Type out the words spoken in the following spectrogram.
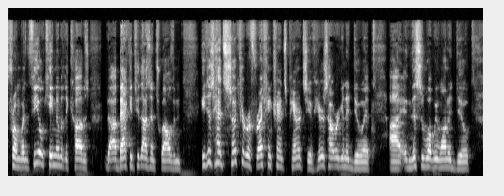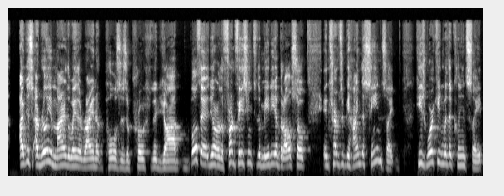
from when Theo came in with the Cubs uh, back in 2012, and he just had such a refreshing transparency of here's how we're going to do it, uh, and this is what we want to do. I just I really admire the way that Ryan Poles his approach to the job, both uh, you know the front facing to the media, but also in terms of behind the scenes. Like he's working with a clean slate.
